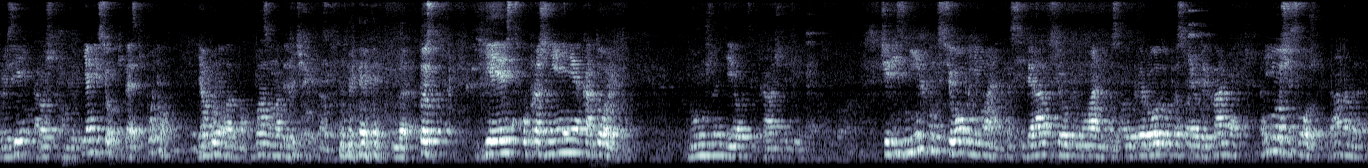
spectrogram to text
друзей хороших, он говорит, я не все по-китайски понял, я понял одно, базу надо изучать. То есть есть упражнения, которые нужно делать каждый день. Через них мы все понимаем, про себя все понимаем, про свою природу, про свое дыхание. Они не очень сложные, да? надо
